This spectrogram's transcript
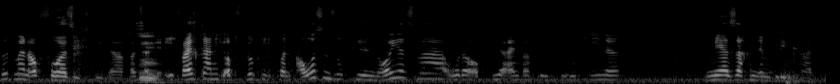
wird man auch vorsichtiger. Hm. Ich weiß gar nicht, ob es wirklich von außen so viel Neues war oder ob wir einfach durch die Routine mehr Sachen im Blick hatten.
